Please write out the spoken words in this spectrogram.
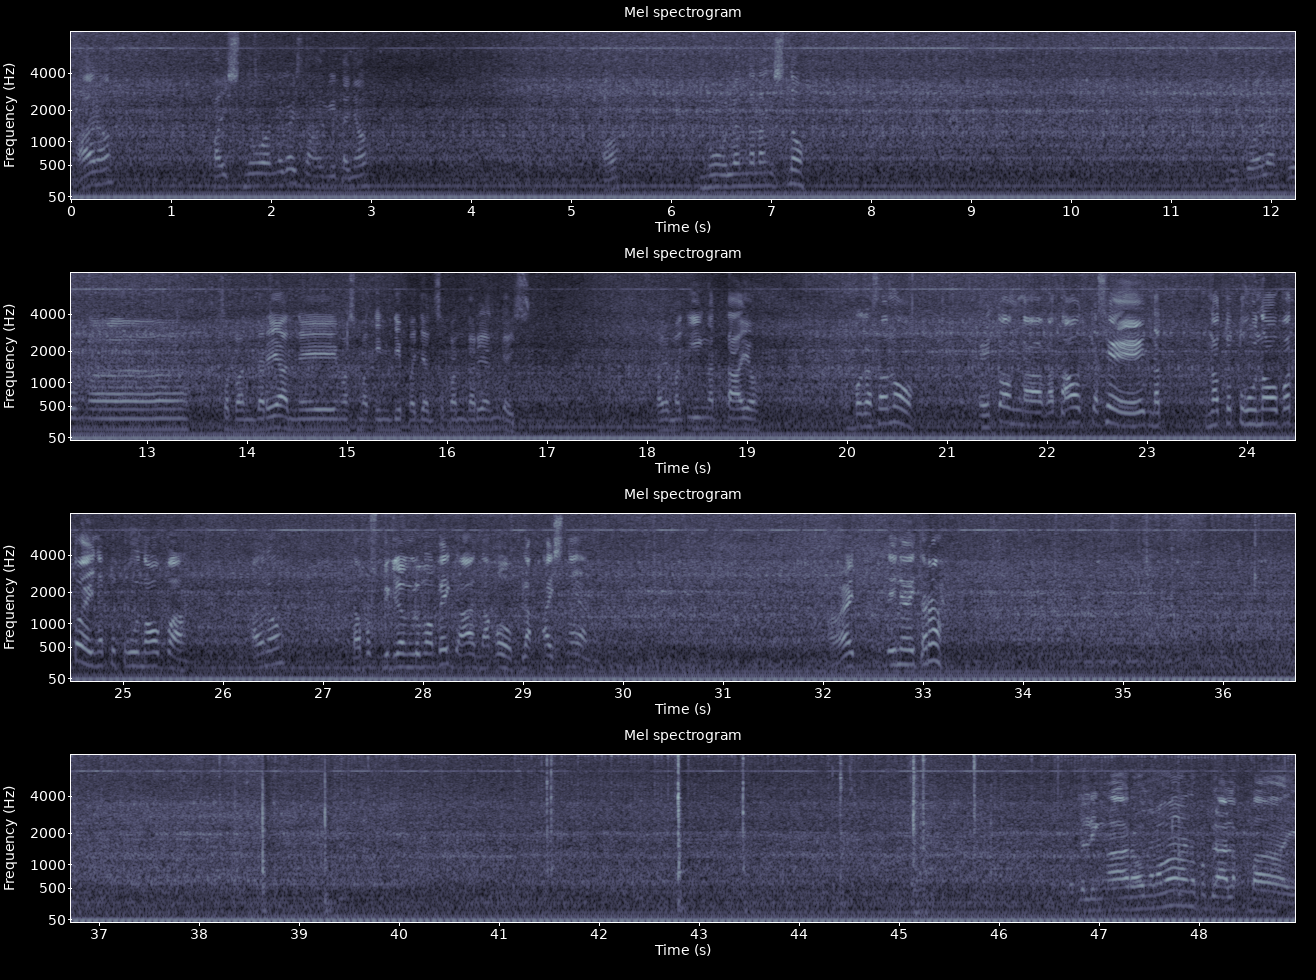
Ano? Pa-snowan na guys, nakikita nyo? Oh, umuulan na ng snow. Hindi ko alam kung ah, sa Bandarian, eh, mas matindi pa dyan sa Bandarian guys. Kaya mag-ingat tayo. Kumbaga sa ano, ito ang nakakatakot kasi nat natutunaw pa to eh, natutunaw pa. Ano? Tapos biglang lumabig, ah nako, black ice na yan. Alright, anyway, tara. Madaling araw na naman ang paglalakbay.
